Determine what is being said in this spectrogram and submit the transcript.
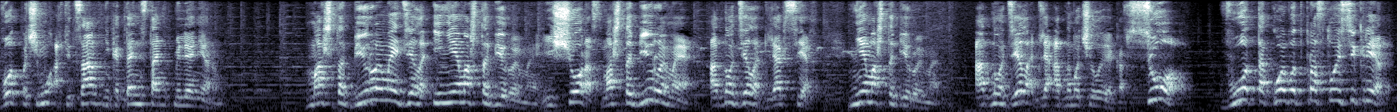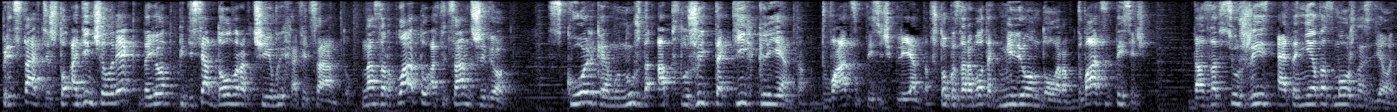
Вот почему официант никогда не станет миллионером. Масштабируемое дело и не масштабируемое. Еще раз, масштабируемое одно дело для всех, не масштабируемое одно дело для одного человека. Все! Вот такой вот простой секрет. Представьте, что один человек дает 50 долларов чаевых официанту. На зарплату официант живет. Сколько ему нужно обслужить таких клиентов? 20 тысяч клиентов, чтобы заработать миллион долларов. 20 тысяч. Да за всю жизнь это невозможно сделать.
